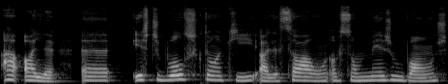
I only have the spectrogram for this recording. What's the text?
ah, olha, uh, estes bolos que estão aqui, olha, só há um, são mesmo bons.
